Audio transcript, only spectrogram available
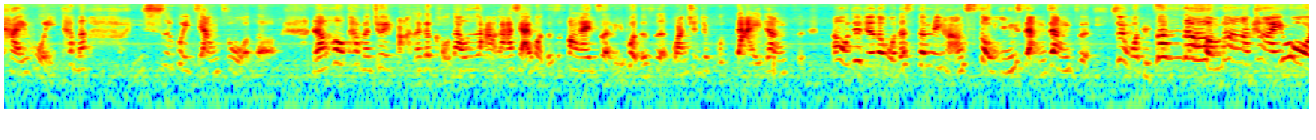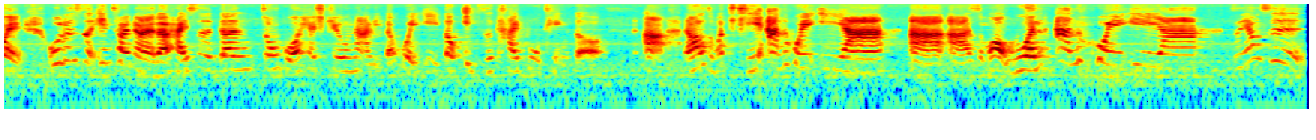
开会，他们还。是会这样做的，然后他们就会把那个口罩拉拉下来，或者是放在这里，或者是完全就不戴这样子。那我就觉得我的生命好像受影响这样子，所以我真的很怕开会，无论是 internet 的还是跟中国 HQ 那里的会议，都一直开不停的啊。然后什么提案会议呀，啊啊什么文案会议呀、要是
